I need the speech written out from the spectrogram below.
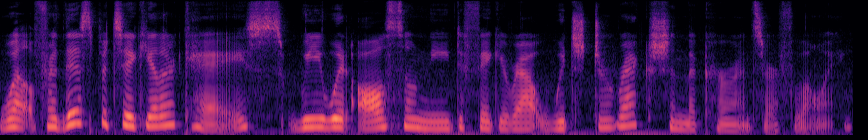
Well, for this particular case, we would also need to figure out which direction the currents are flowing.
